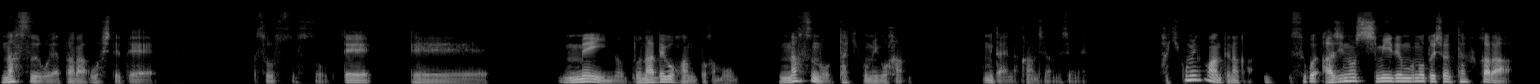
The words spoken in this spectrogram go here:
ナスをやたら押してて、そうそうそう。で、えー、メインの土鍋ご飯とかも、ナスの炊き込みご飯みたいな感じなんですよね。炊き込みご飯ってなんか、すごい味の染みるものと一緒に炊くから、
